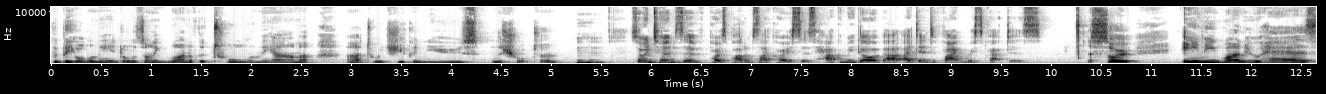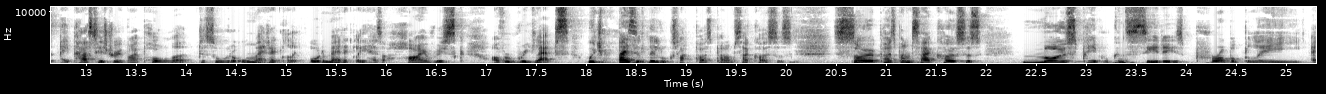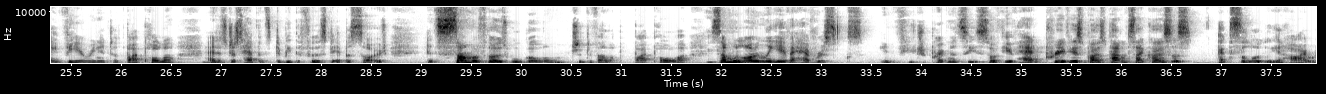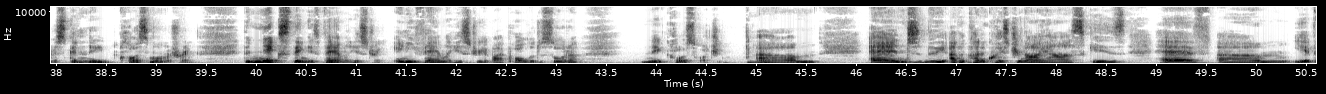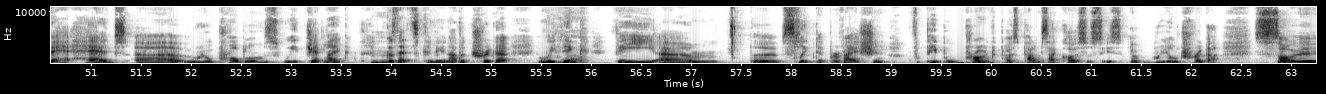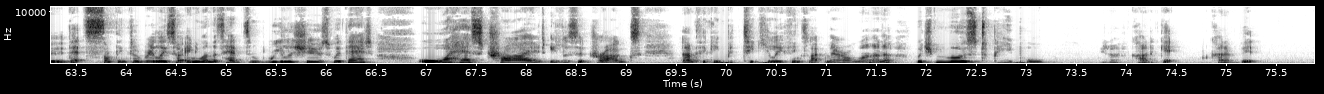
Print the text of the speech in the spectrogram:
the be all and the end all. It's only one of the tool in the armour uh, to which you can use in the short term. Mm-hmm. So, in terms of postpartum psychosis, how can we go about identifying risk factors? So, anyone who has a past history of bipolar disorder automatically automatically has a high risk of a relapse, which basically looks like postpartum psychosis. So, postpartum psychosis. Most people consider is probably a variant of bipolar, and it just happens to be the first episode. And some of those will go on to develop bipolar. Some will only ever have risks in future pregnancies. So, if you've had a previous postpartum psychosis, absolutely at high risk and need close monitoring. The next thing is family history. Any family history of bipolar disorder need close watching. Um, and the other kind of question I ask is Have um, you ever had uh, real problems with jet lag? Because that can be another trigger. And we think the, um, the sleep deprivation for people prone to postpartum psychosis is a real trigger. So that's something to really. So anyone that's had some real issues with that or has tried illicit drugs, and I'm thinking particularly things like marijuana, which most people, you know, kind of get kind of a bit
